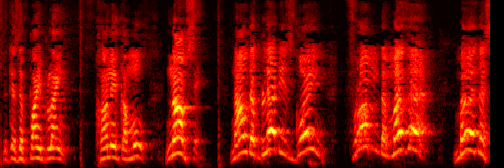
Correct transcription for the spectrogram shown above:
Because the pipeline, کھانے کا منہ ناف سے Now the blood is going from the mother, mother's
